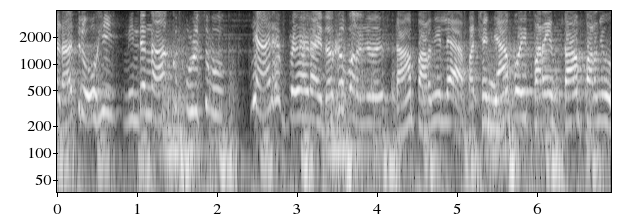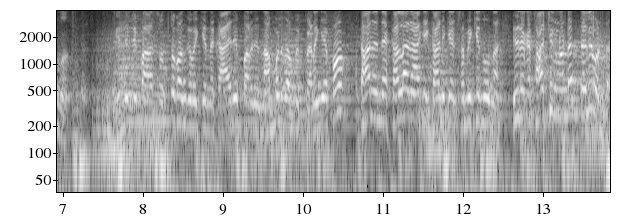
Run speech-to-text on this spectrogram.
എടാ ദ്രോഹി നിന്റെ നാക്ക് പുഴുത്തു പോവും. ഞാൻ എപ്പോഴാണ് ഇതൊക്കെ പറഞ്ഞത്? താൻ പറഞ്ഞില്ല പക്ഷെ ഞാൻ പോയി പറയും താൻ പറഞ്ഞു എന്ന് എന്നിട്ടിപ്പോ ആ സ്വത്ത് പങ്കുവെക്കുന്ന കാര്യം പറഞ്ഞ് നമ്മൾ തമ്മിൽ പിണങ്ങിയപ്പോ താൻ എന്നെ കള്ളനാക്കി കാണിക്കാൻ ശ്രമിക്കുന്നു എന്ന് ഇതിനൊക്കെ സാക്ഷികളുണ്ട് തെളിവുണ്ട്.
